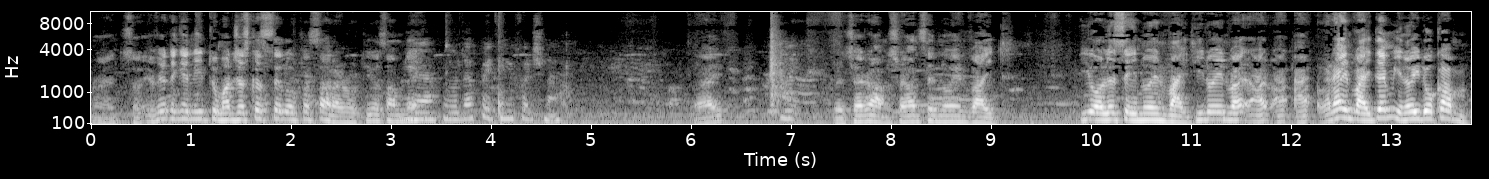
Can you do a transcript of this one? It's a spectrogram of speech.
Right, so if you think you need too much, just go still look for salad roti or something. Yeah, we will just put it in the fridge now. Right? Right. Richard Armstrong said no invite. He always say no invite. He don't invite. I, I, I, when I invite him, you know, he don't come.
